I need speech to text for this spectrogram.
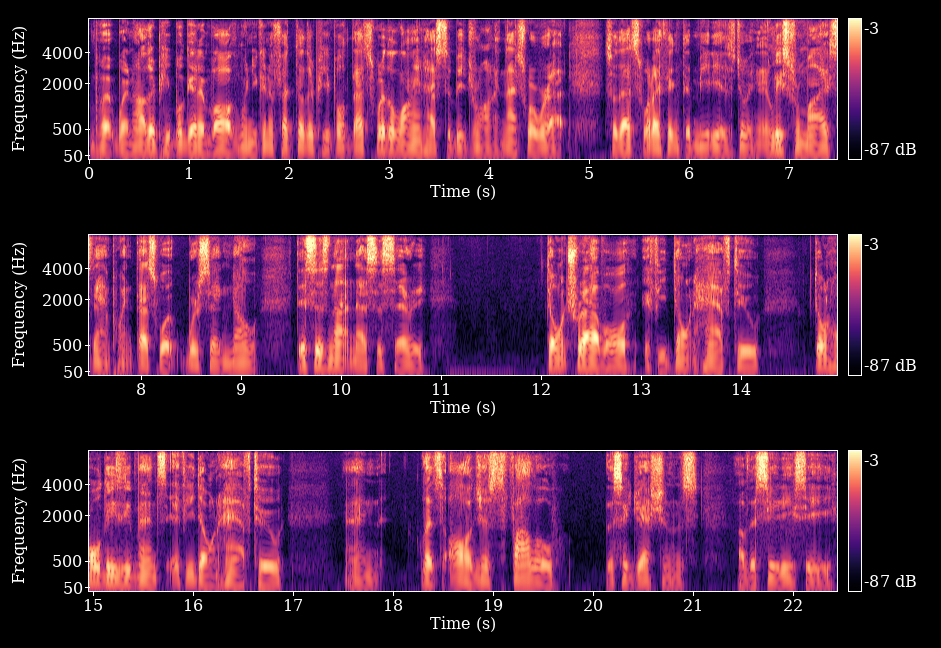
but when other people get involved, when you can affect other people, that's where the line has to be drawn, and that's where we're at. So that's what I think the media is doing, at least from my standpoint. That's what we're saying. No, this is not necessary. Don't travel if you don't have to. Don't hold these events if you don't have to, and let's all just follow the suggestions of the CDC,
